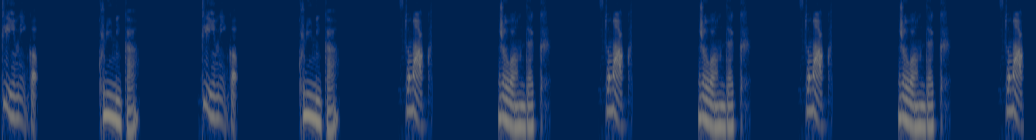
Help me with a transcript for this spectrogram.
Clinico. Klinika. Clinico. Klinika. Stomac. Żołądek. Stomac. Żołądek. Stomac. Żołądek. Stomac.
